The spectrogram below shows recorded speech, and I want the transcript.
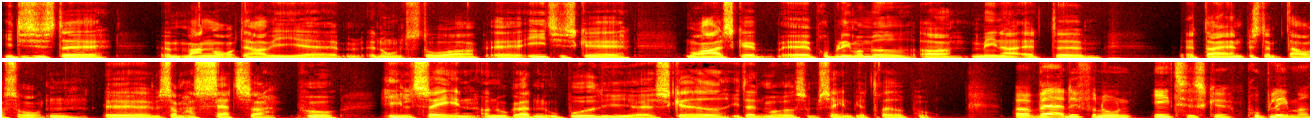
i de sidste øh, mange år. Der har vi øh, nogle store øh, etiske, moralske øh, problemer med, og mener, at, øh, at der er en bestemt dagsorden, øh, som har sat sig på hele sagen, og nu gør den ubodelige øh, skade i den måde, som sagen bliver drevet på. Og hvad er det for nogle etiske problemer?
